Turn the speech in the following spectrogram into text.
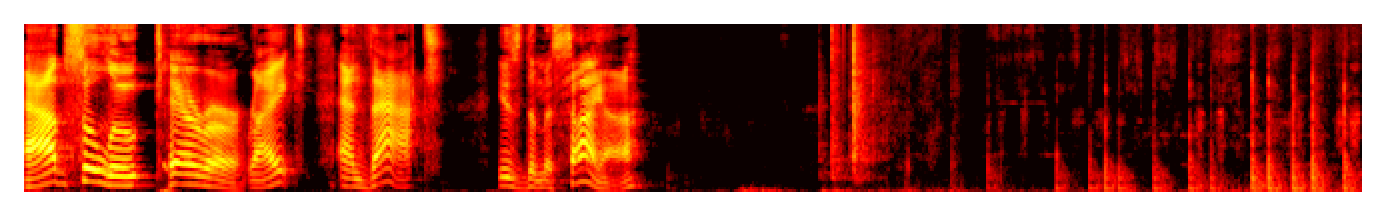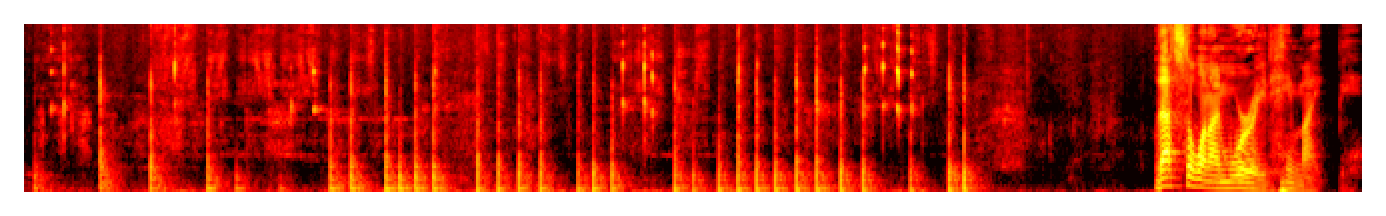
Absolute terror, right? And that is the Messiah. That's the one I'm worried he might be.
